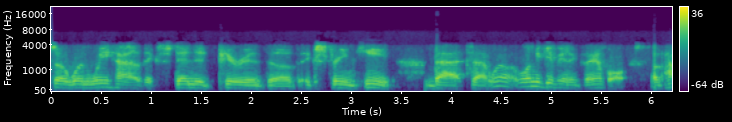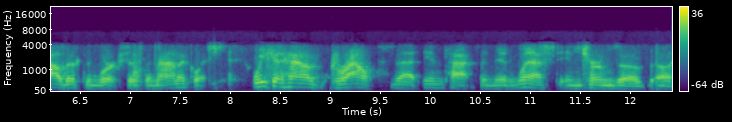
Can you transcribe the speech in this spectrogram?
So when we have extended periods of extreme heat, that, uh, well, let me give you an example of how this can work systematically. We can have droughts that impact the Midwest in terms of uh,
